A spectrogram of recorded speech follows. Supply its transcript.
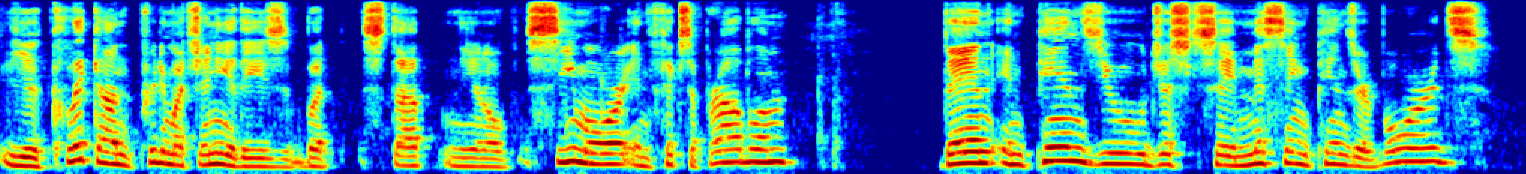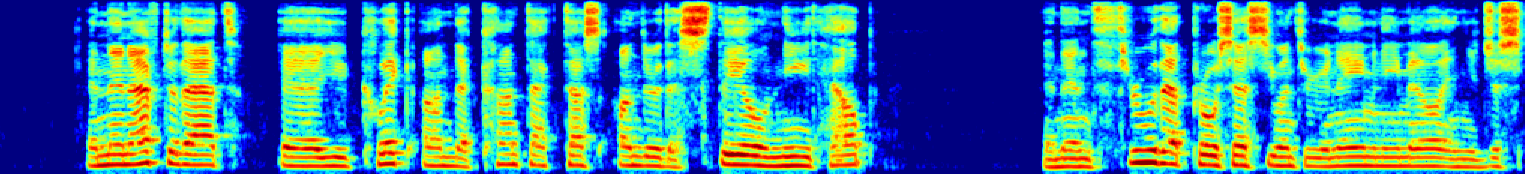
you click on pretty much any of these but stop you know see more and fix a problem. Then in pins you just say missing pins or boards. And then after that uh, you click on the contact us under the still need help. And then through that process you enter your name and email and you just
